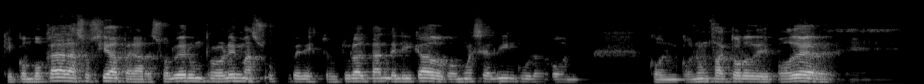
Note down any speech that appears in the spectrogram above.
que convocara a la sociedad para resolver un problema superestructural tan delicado como es el vínculo con, con, un factor de poder eh,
